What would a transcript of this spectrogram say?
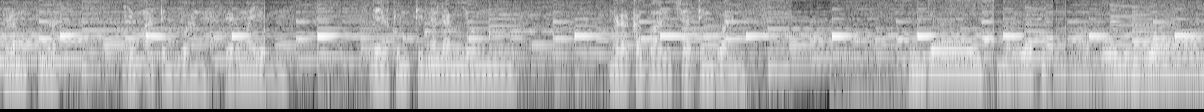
pulang-pula yung ating buwan. Pero ngayon, dahil kunti na lang yung nakakabalot sa ating buwan. So guys, malapit na mabuo yung buwan.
